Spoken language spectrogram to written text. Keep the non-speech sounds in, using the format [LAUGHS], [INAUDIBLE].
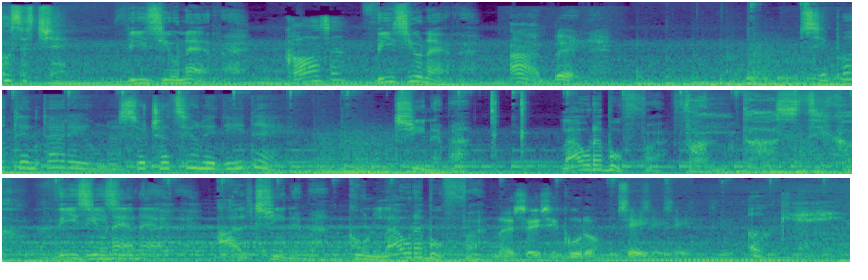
Cosa c'è? Visionaire. Cosa? Visionaire. Ah, bene. Si può tentare un'associazione di idee. Cinema. Laura Buffa. Fantastico. Visionaire. Al cinema con Laura Buffa. Ne sei sicuro? Sì, sì. Ok.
